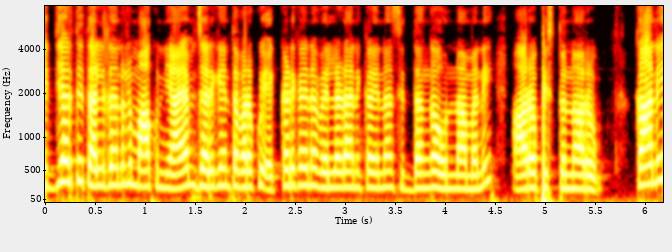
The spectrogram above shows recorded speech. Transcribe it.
విద్యార్థి తల్లిదండ్రులు మాకు న్యాయం జరిగేంత వరకు ఎక్కడికైనా వెళ్ళడానికైనా సిద్ధంగా ఉన్నామని ఆరోపిస్తున్నారు. కానీ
